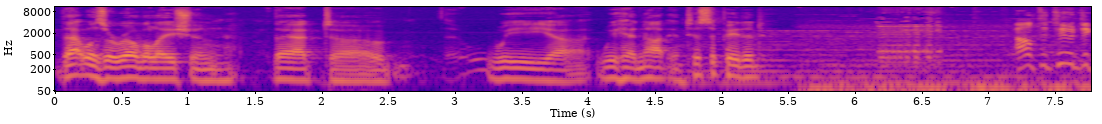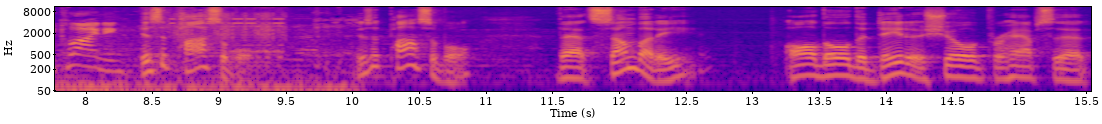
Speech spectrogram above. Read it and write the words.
That was a revelation that uh, we, uh, we had not anticipated. Altitude declining. Is it possible? Is it possible that somebody, although the data showed perhaps that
